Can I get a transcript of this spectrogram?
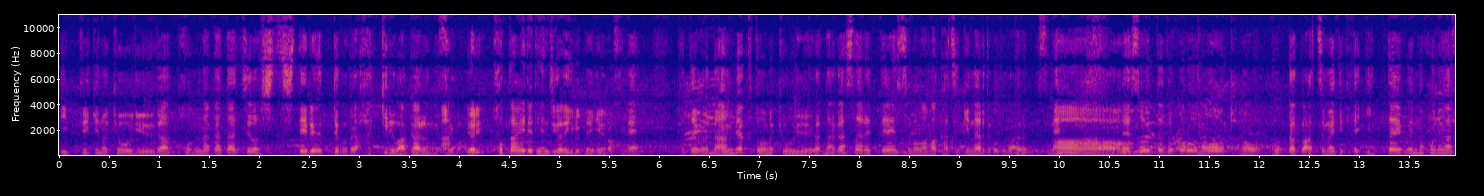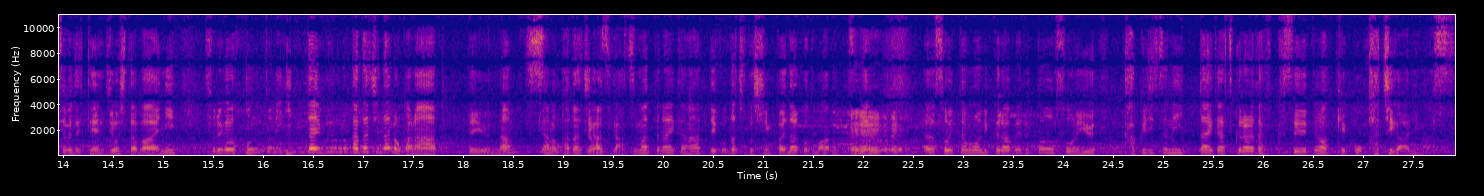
一匹の恐竜がこんな形をししてるってことがはっきり分かるんですよ。あいわ。ゆる個体で展示ができるってでことか。きるんですね例えば何百頭の恐竜が流されてそのまま化石になるってことがあるんですね。でそういったところのの骨格を集めてきて1体分の骨を集めて展示をした場合にそれが本当に1体分の形なのかなっていう何かの形が集まってないかなっていうことはちょっと心配になることもあるんですね、えだからそういったものに比べるとそういう確実に一体から作られた複製というのは結構価値があります。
